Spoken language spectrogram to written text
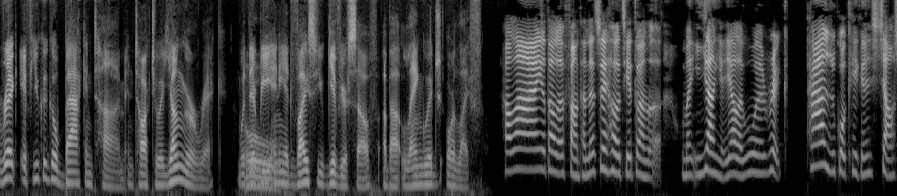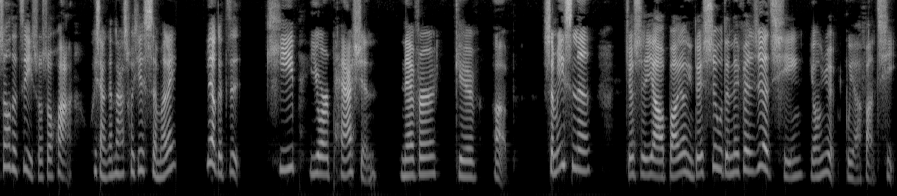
Rick, if you could go back in time and talk to a younger Rick, would there be Oh. any advice you give yourself about language or life? 好啦，又到了访谈的最后阶段了，我们一样也要来问问 Rick，他如果可以跟小时候的自己说说话，会想跟他说些什么嘞？六个字：Keep your passion, never give up。什么意思呢？就是要保有你对事物的那份热情，永远不要放弃。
